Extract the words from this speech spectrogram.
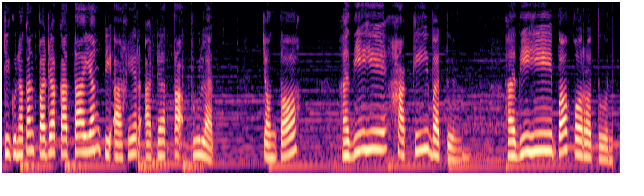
digunakan pada kata yang di akhir ada tak bulat. Contoh, hadihi hakibatun. Hadihi bakorotun.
